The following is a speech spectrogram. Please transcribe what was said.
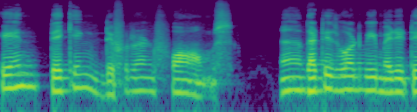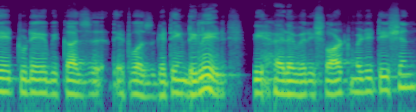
in taking different forms. Uh, that is what we meditate today because it was getting delayed. We had a very short meditation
